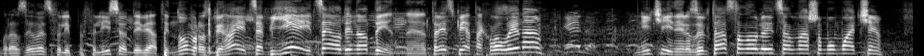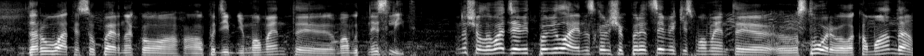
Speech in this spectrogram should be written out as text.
Бразилець Феліпе Фелісіо, дев'ятий номер. Розбігається, б'є, і це 1-1. 35-та хвилина. Нічийний результат встановлюється в нашому матчі. Дарувати супернику подібні моменти, мабуть, не слід. Ну що, Левадія відповіла. Я не скажу, що перед цим якісь моменти е, створювала команда.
